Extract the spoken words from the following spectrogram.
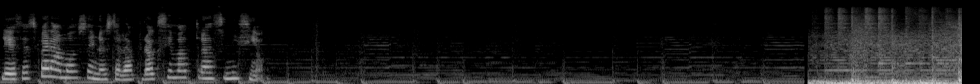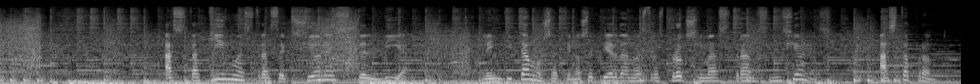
Les esperamos en nuestra próxima transmisión. Hasta aquí nuestras secciones del día. Le invitamos a que no se pierdan nuestras próximas transmisiones. Hasta pronto.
